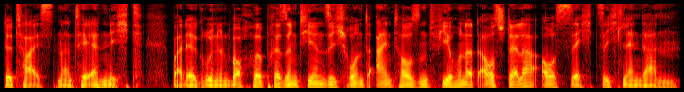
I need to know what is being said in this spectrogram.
Details nannte er nicht. Bei der Grünen Woche präsentieren sich rund 1400 400 Aussteller aus 60 Ländern.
